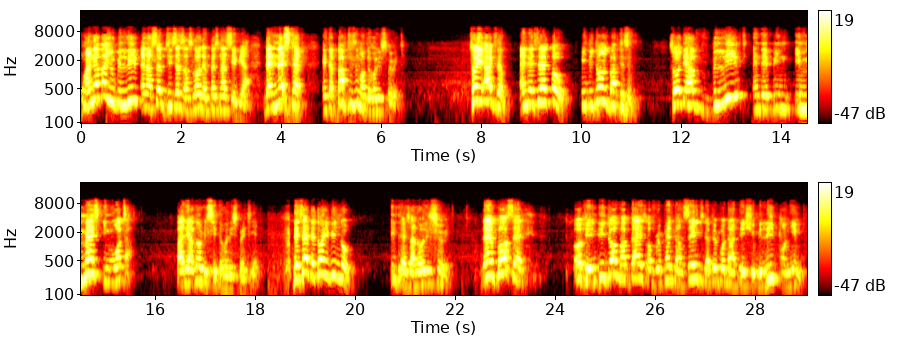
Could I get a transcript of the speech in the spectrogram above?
whenever you believe and accept Jesus as Lord and personal Savior, the next step is the baptism of the Holy Spirit. So he asked them, and they said, Oh, into John's baptism. So they have believed and they've been immersed in water, but they have not received the Holy Spirit yet. They said they don't even know if there's an Holy Spirit. Then Paul said, Okay, indeed, John baptized of repentance, saying to the people that they should believe on him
